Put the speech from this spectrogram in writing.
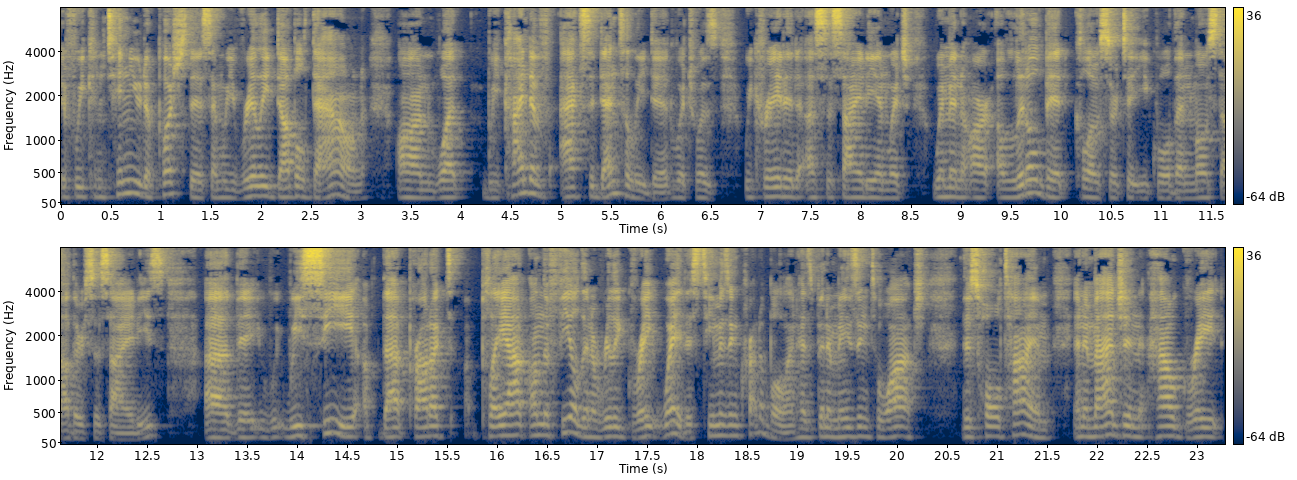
if we continue to push this and we really double down on what we kind of accidentally did which was we created a society in which women are a little bit closer to equal than most other societies uh, they, we see that product play out on the field in a really great way. This team is incredible and has been amazing to watch this whole time. And imagine how great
